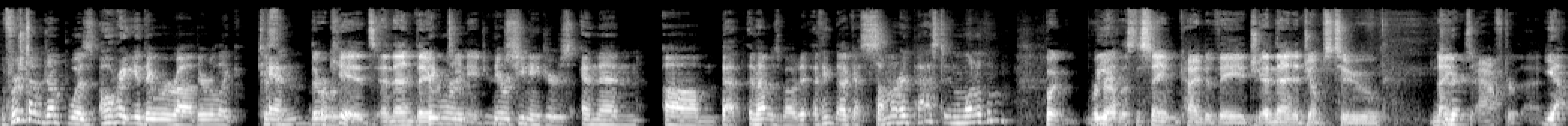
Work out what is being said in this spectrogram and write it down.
The first time jump was oh right yeah they were uh, they were like ten They were or- kids, and then they, they were, were teenagers. they were teenagers and then um that and that was about it. I think like a summer had passed in one of them. but regardless, the same kind of age, and then it jumps to nine years after that. Yeah,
